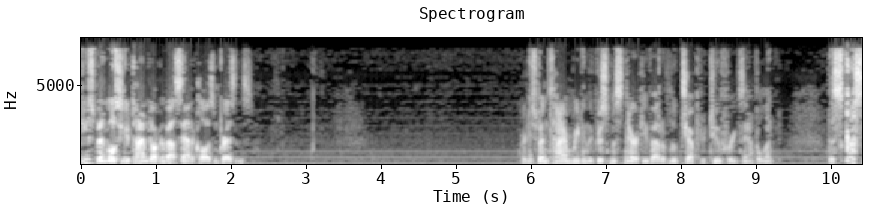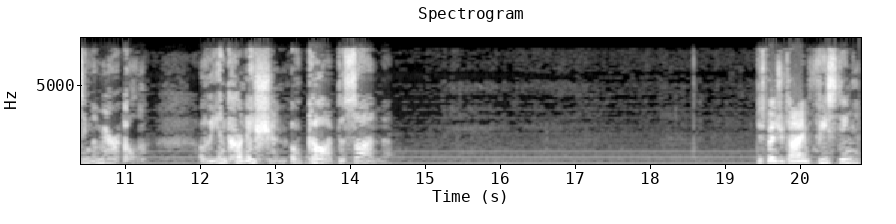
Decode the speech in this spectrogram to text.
do you spend most of your time talking about Santa Claus and presents? Or do you spend time reading the Christmas narrative out of Luke chapter 2, for example, and discussing the miracle of the incarnation of God the Son? Do you spend your time feasting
